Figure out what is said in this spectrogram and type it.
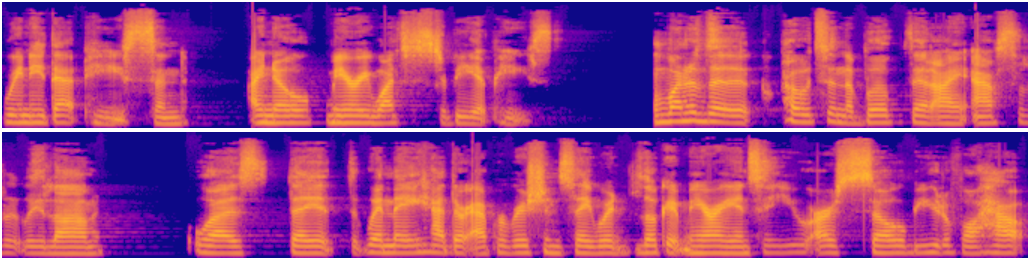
We need that peace. And I know Mary wants us to be at peace. One of the quotes in the book that I absolutely loved was that when they had their apparitions, they would look at Mary and say, you are so beautiful. How,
